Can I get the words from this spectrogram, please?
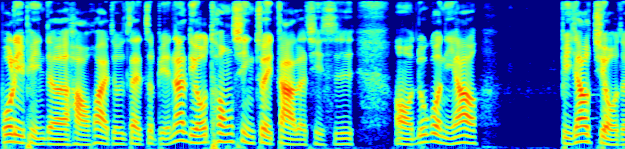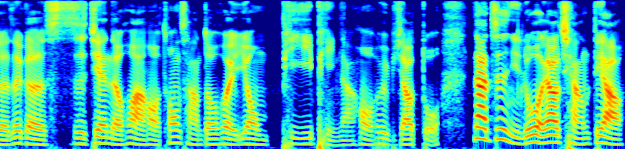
玻璃瓶的好坏就是在这边。那流通性最大的其实，哦，如果你要比较久的这个时间的话，哦，通常都会用 PE 瓶，然后会比较多。那这你如果要强调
